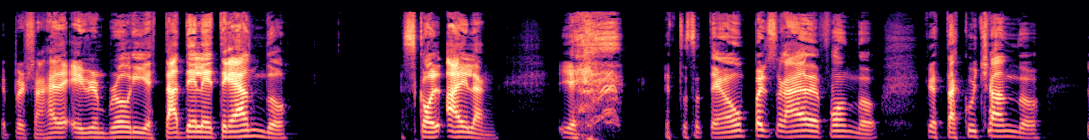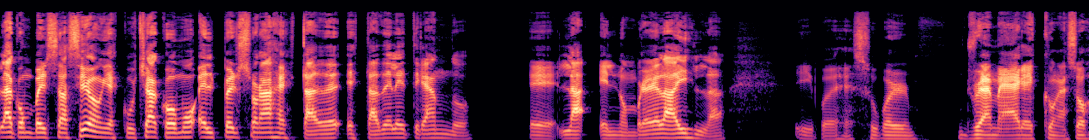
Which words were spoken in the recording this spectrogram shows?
el personaje de Adrian Brody y está deletreando Skull Island. Y entonces tengo un personaje de fondo que está escuchando la conversación y escucha cómo el personaje está, está deletreando eh, la, el nombre de la isla. Y pues es súper dramatic con esos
